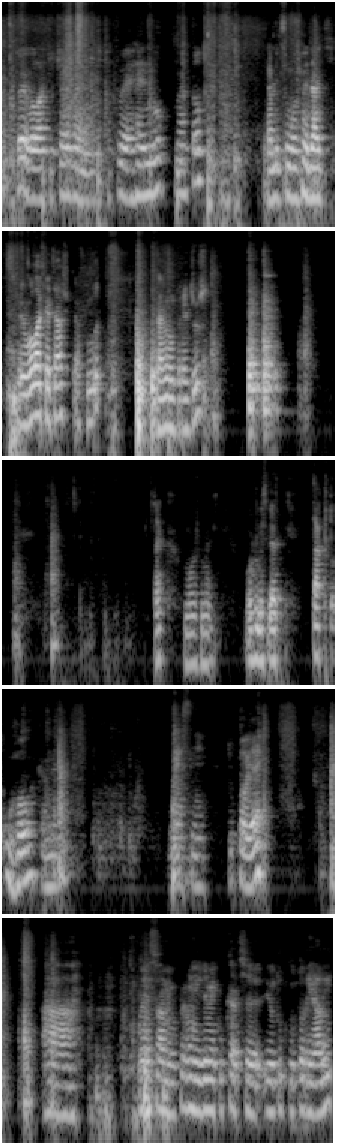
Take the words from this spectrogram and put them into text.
Tu je voláčo červené, a tu je handle na to. Krabicu môžeme dať, je voláka ťažká furt. Dajme ho preč už. Tak, môžeme, môžeme si dať takto uhol kamera. Vlastne, tuto je a budem s vami úplne ideme kúkať eh, YouTube tutoriály,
